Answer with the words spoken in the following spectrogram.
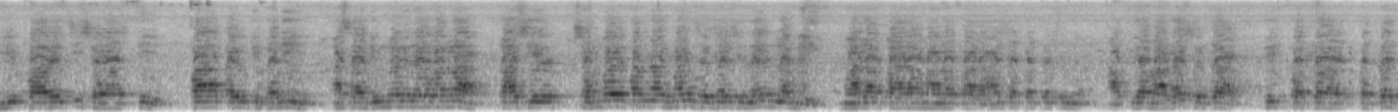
ही पारायची सेवा असती. पा काही ठिकाणी असा डिंगोरी दरबारला ताशे शंभर पन्नास माणसाची अशी लाईन लागली. मला पारा मला पारा अशा पद्धतीने आपल्या भागात सुद्धा तीच पद्धत पद्धत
